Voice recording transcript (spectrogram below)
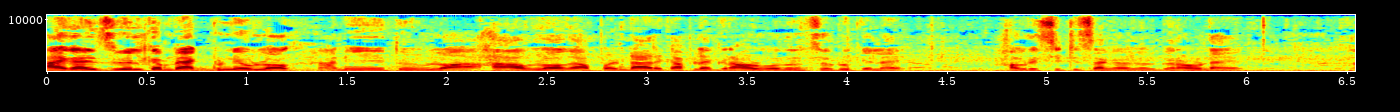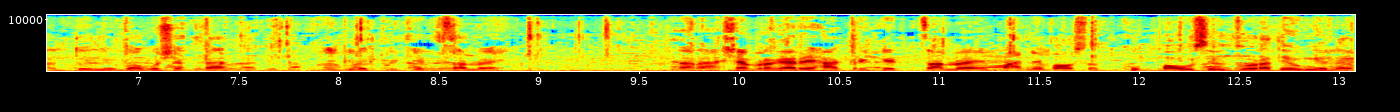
Hi guys welcome back to new vlog आणि तुम्ही vlog- हा व्लॉग आपण डायरेक्ट आपल्या ग्राउंडमधून सुरू केला आहे हावरे सिटीचा ग्राउंड आहे. आणि तुम्ही बघू शकता इकडे क्रिकेट चालू आहे. तर अशा प्रकारे हा क्रिकेट चालू आहे. पाण्या पावसात खूप पाऊस येऊ जोरात येऊन गेलाय.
